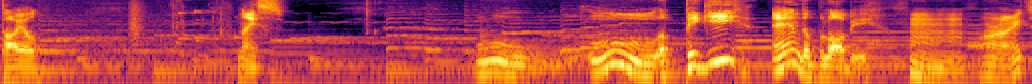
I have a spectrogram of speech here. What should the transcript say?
tile. Nice. Ooh, ooh, a piggy and a blobby. Hmm. All right.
